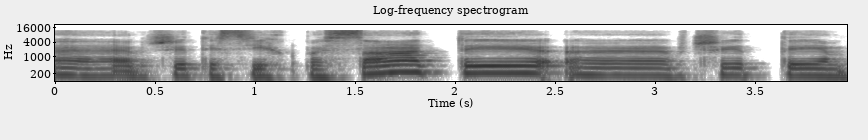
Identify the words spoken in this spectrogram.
е, вчитись їх писати, е, вчити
